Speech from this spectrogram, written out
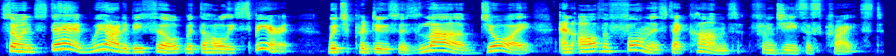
So instead, we are to be filled with the Holy Spirit which produces love, joy, and all the fullness that comes from Jesus Christ.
